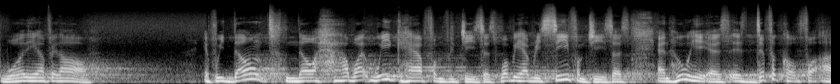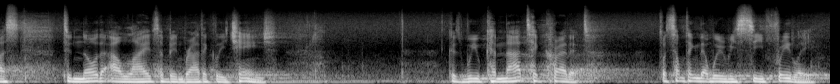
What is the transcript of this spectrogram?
Worthy of it all. If we don't know how, what we have from Jesus, what we have received from Jesus, and who He is, it's difficult for us to know that our lives have been radically changed. Because we cannot take credit for something that we receive freely.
